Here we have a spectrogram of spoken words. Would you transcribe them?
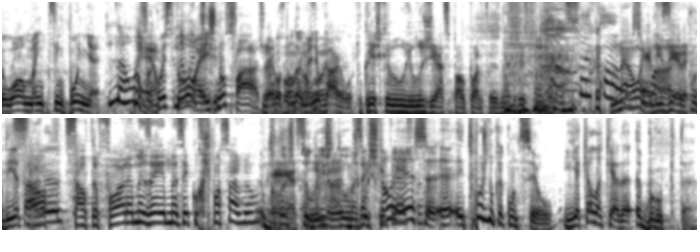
o homem que se impunha. Não, não é- foi com esse não, tom, é é, isto não se faz. Era o tom de Arménio Carlos. Tu querias que ele elogiasse Paulo Portas, não é? não, é dizer, podia sal- estar- salta fora, mas é, mas é corresponsável. Depois é de esse tudo isto- inter- o Mas a questão que é essa. É, Depois do que aconteceu e aquela queda abrupta,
